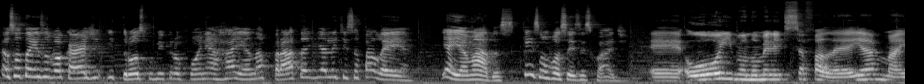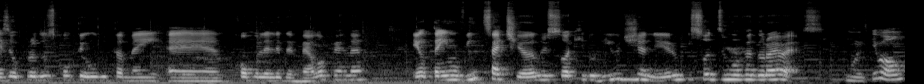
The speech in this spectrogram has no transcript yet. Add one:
Eu sou Thaisa Bocardi e trouxe pro microfone a Rayana Prata e a Letícia Faleia. E aí, amadas, quem são vocês no squad? É, Oi, meu nome é Letícia Faleia, mas eu produzo conteúdo também é, como Lele Developer, né? Eu tenho 27 anos, sou aqui do Rio de Janeiro e sou desenvolvedora iOS. Muito que bom.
